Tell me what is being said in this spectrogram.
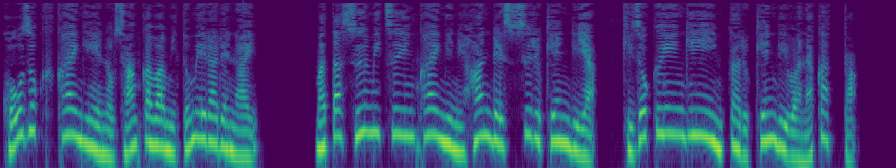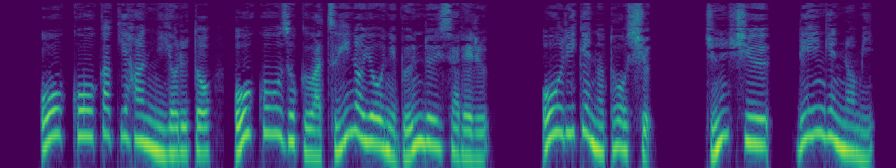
皇族会議への参加は認められない。また枢密院会議に反列する権利や、貴族院議員たる権利はなかった。王公家規範によると、王皇族は次のように分類される。王利家の当主、準州、林銀のみ、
